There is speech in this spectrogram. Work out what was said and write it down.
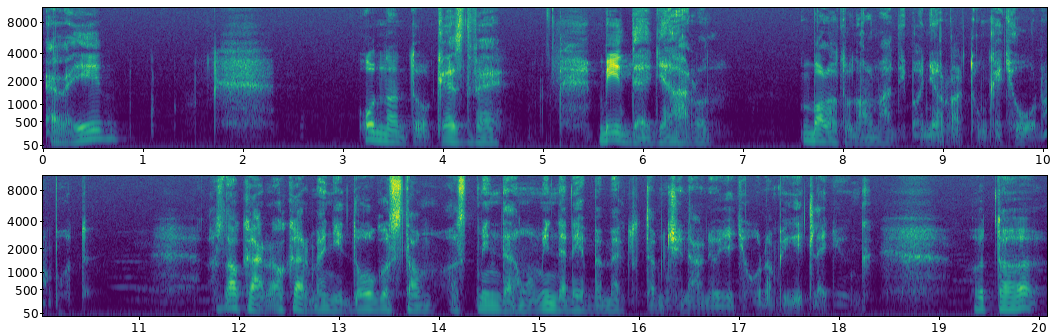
elején, onnantól kezdve minden nyáron Balatonalmádiban nyaraltunk egy hónapot. Azt akár, akár mennyit dolgoztam, azt mindenhol, minden évben meg tudtam csinálni, hogy egy hónapig itt legyünk. Ott a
